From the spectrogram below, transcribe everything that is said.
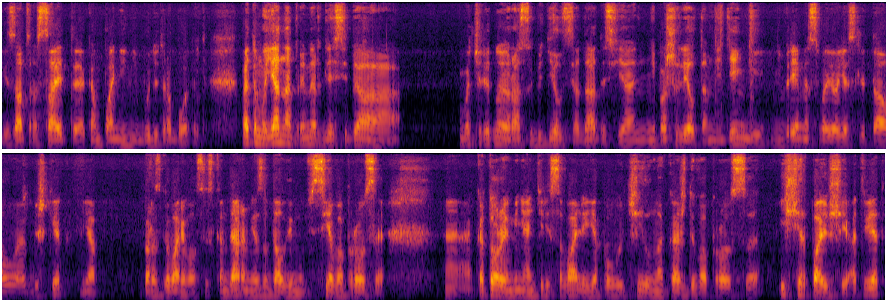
и завтра сайт э, компании не будет работать. Поэтому я, например, для себя в очередной раз убедился, да, то есть я не пожалел там ни деньги, ни время свое, я слетал в Бишкек, я поразговаривал с Искандаром, я задал ему все вопросы, э, которые меня интересовали, я получил на каждый вопрос э, исчерпающий ответ,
